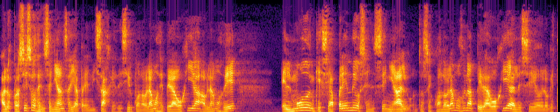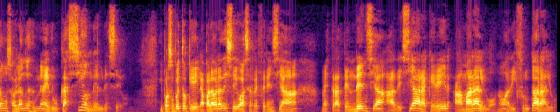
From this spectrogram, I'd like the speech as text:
a los procesos de enseñanza y aprendizaje. Es decir, cuando hablamos de pedagogía, hablamos de el modo en que se aprende o se enseña algo. Entonces, cuando hablamos de una pedagogía del deseo, de lo que estamos hablando es de una educación del deseo. Y por supuesto que la palabra deseo hace referencia a nuestra tendencia a desear, a querer, a amar algo, ¿no? a disfrutar algo.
